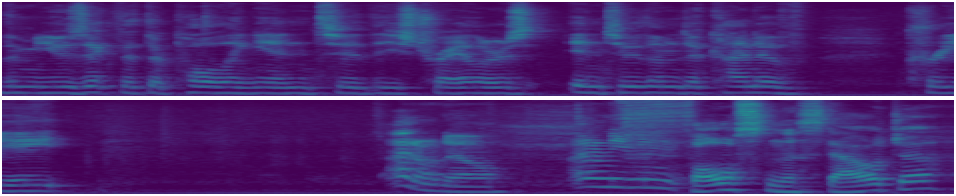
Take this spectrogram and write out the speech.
the music that they're pulling into these trailers into them to kind of create I don't know. I don't even False nostalgia.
